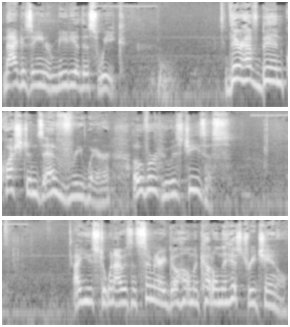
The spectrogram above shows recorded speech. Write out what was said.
magazine or media this week, there have been questions everywhere over who is Jesus. I used to, when I was in seminary, go home and cut on the History Channel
